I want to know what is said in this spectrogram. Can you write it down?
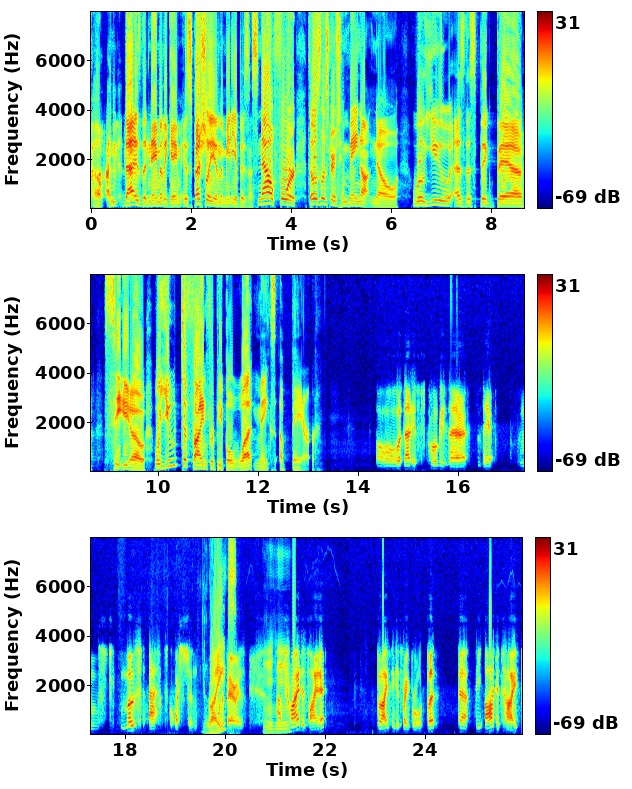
Oh, and that is the name of the game, especially in the media business. Now, for those listeners who may not know, will you, as this big bear CEO, will you define for people what makes a bear? oh, that is probably the the most, most asked question. Right. What a bear is. hmm I'm trying to find it, but I think it's very broad. But uh, the archetype,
